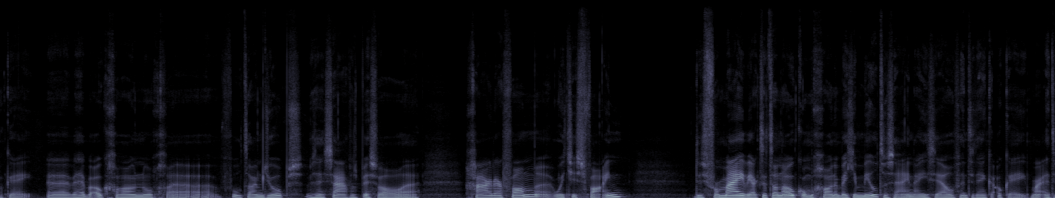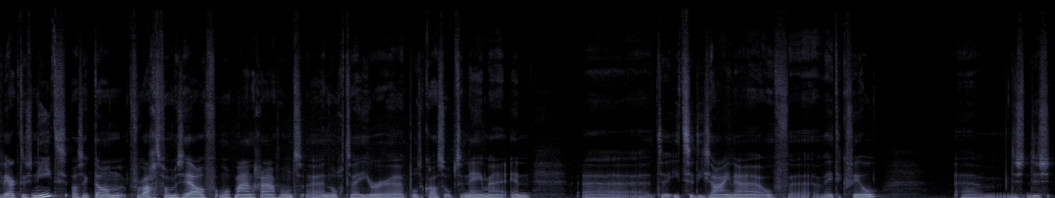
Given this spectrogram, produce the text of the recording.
oké, we hebben ook gewoon nog fulltime jobs. We zijn s'avonds best wel gaar daarvan, eh, which is fine. Dus voor mij werkt het dan ook om gewoon een beetje mild te zijn naar jezelf en te denken, oké, maar het werkt dus niet als ik dan verwacht van mezelf om op maandagavond eh, nog twee uur eh podcast op te nemen en te, iets te designen of weet ik veel. Ehm, dus, dus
